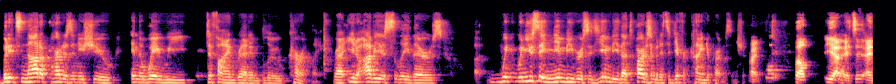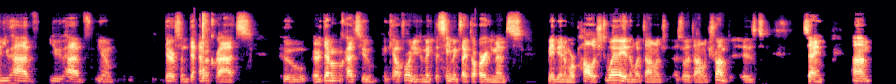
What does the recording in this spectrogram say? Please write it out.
but it's not a partisan issue in the way we define red and blue currently, right? You know, obviously there's when when you say NIMBY versus YIMBY, that's partisan, but it's a different kind of partisanship. Right. Well, yeah, it's and you have you have you know there are some Democrats who or Democrats who in California who make the same exact arguments, maybe in a more polished way than what Donald as what Donald Trump is saying. Um,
